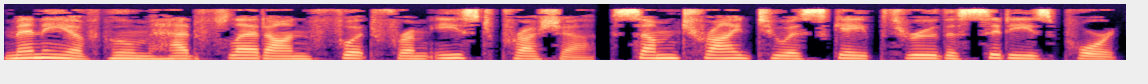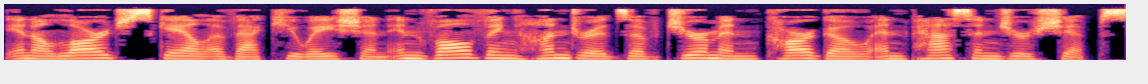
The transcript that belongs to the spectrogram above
many of whom had fled on foot from East Prussia. Some tried to escape through the city's port in a large-scale evacuation involving hundreds of German cargo and passenger ships.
